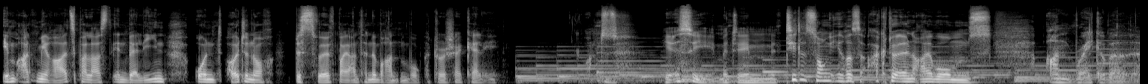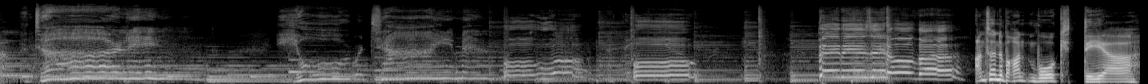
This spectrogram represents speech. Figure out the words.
im Admiralspalast in Berlin. Und heute noch bis 12 bei Antenne Brandenburg, Patricia Kelly. Und hier ist sie mit dem Titelsong ihres aktuellen Albums Unbreakable. Darling, Antenne Brandenburg, der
